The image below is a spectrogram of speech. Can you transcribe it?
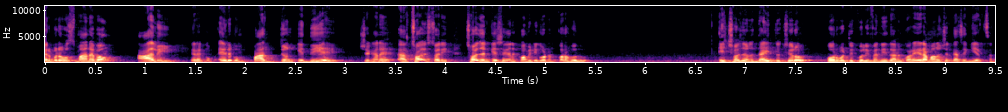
এরপরে ওসমান এবং আলী, এরকম এরকম পাঁচজনকে দিয়ে সেখানে সরি ছয়জনকে সেখানে কমিটি গঠন করা হলো। এই ছজনের দায়িত্ব ছিল পরবর্তী খলিফা নিদান করা। এরা মানুষের কাছে গিয়েছেন।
